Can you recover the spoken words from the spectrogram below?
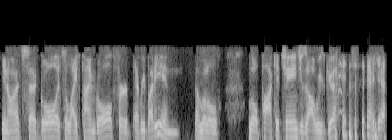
you know, it's a goal. It's a lifetime goal for everybody, and a little little pocket change is always good, I guess,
